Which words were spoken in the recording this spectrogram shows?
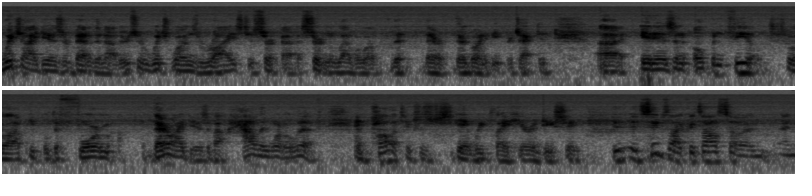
which ideas are better than others or which ones rise to cer- a certain level of that they're, they're going to be protected. Uh, it is an open field to allow people to form their ideas about how they want to live. And politics is just a game we play here in D.C. It, it seems like it's also, and, and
